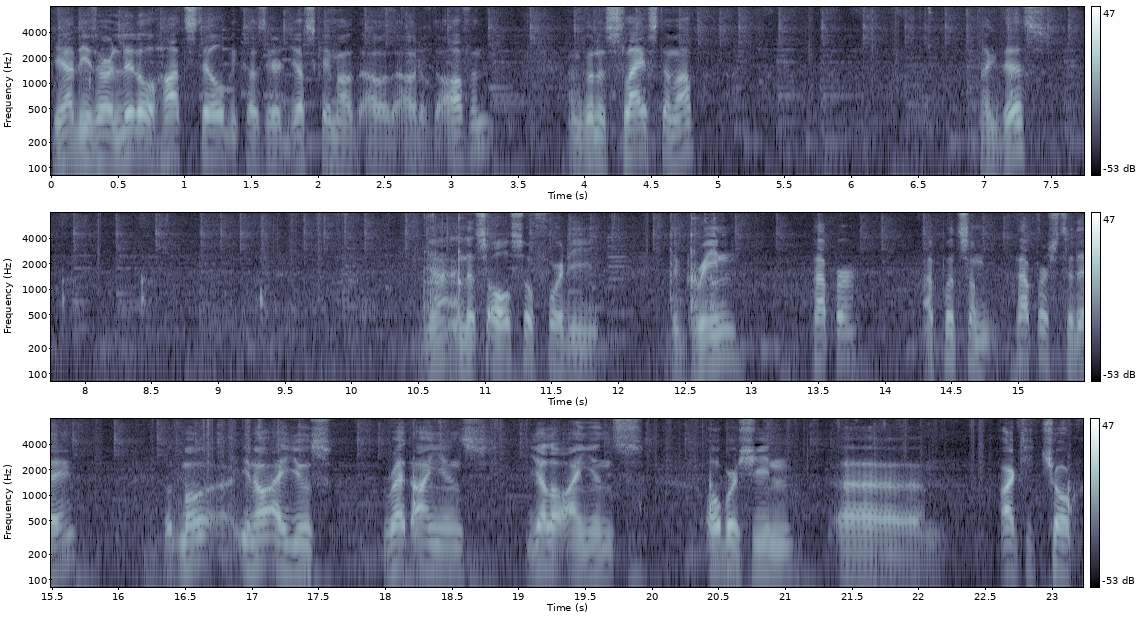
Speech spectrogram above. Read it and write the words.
Yeah, these are a little hot still because they just came out, out, out of the oven. I'm gonna slice them up like this. Yeah, and that's also for the, the green pepper. I put some peppers today, but you know, I use red onions, yellow onions, aubergine, uh, artichoke,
